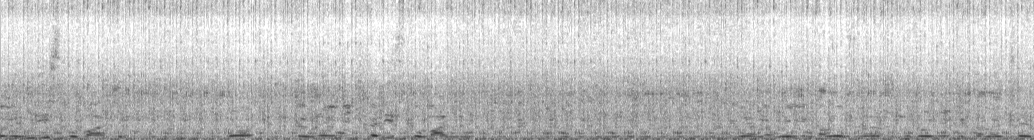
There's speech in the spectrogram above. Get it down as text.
Що він ліс побачив? Кажу, дідька ліс побачив. Ні, ну ми їхали ми їхали цим.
